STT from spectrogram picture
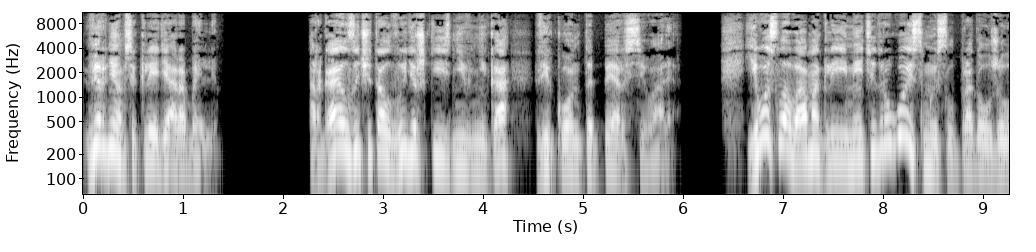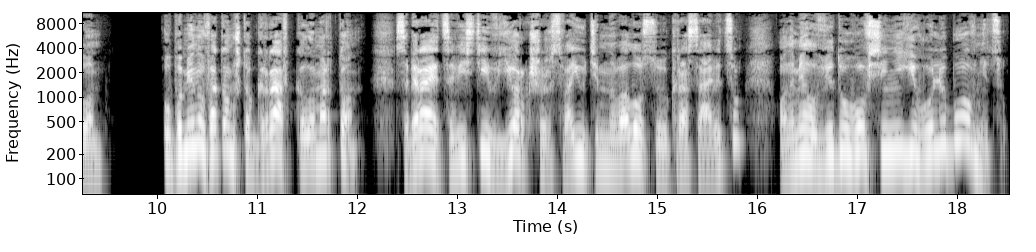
Вернемся к леди Арабелле. Аргайл зачитал выдержки из дневника Виконта Персиваля. Его слова могли иметь и другой смысл, продолжил он. Упомянув о том, что граф Каламартон собирается вести в Йоркшир свою темноволосую красавицу, он имел в виду вовсе не его любовницу,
